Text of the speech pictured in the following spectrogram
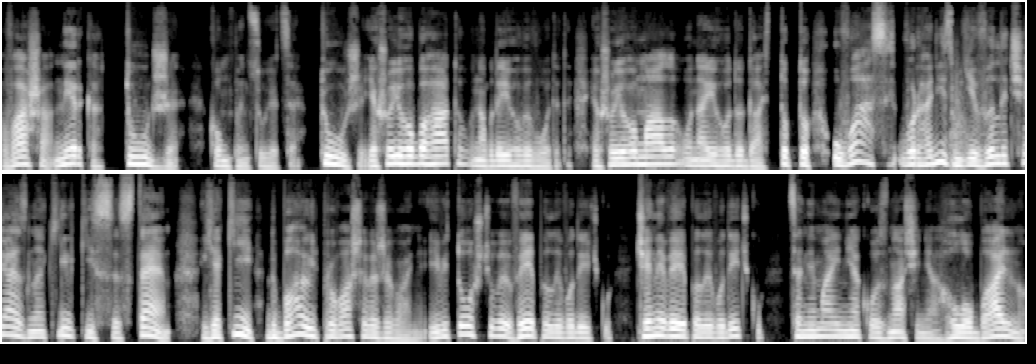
ваша нирка тут же компенсує це. Тут же. Якщо його багато, вона буде його виводити. Якщо його мало, вона його додасть. Тобто у вас в організмі є величезна кількість систем, які дбають про ваше виживання. І від того, що ви випили водичку чи не випили водичку, це не має ніякого значення глобально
